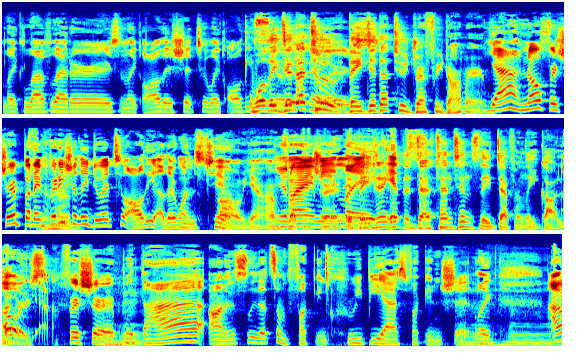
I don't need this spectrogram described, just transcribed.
like love letters and like all this shit to like all these. well, they did that killers. They did that to Jeffrey Dahmer. Yeah, no, for sure. But I'm pretty sure they do it to all the other ones too. Oh yeah, I'm you know what I sure. mean? Like if they didn't get the death sentence, they definitely got letters. Oh letters. yeah, for sure. Mm-hmm. But that honestly, that's some fucking creepy ass fucking shit. Like, Mm-hmm. I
